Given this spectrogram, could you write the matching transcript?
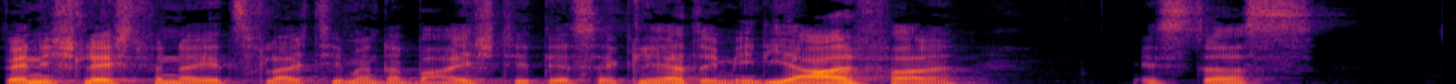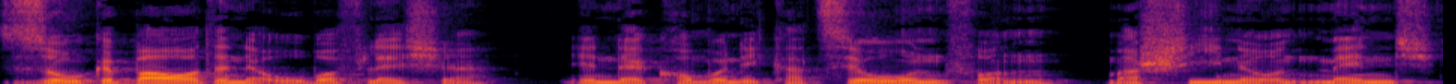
wäre nicht schlecht, wenn da jetzt vielleicht jemand dabei steht, der es erklärt. Im Idealfall ist das so gebaut in der Oberfläche, in der Kommunikation von Maschine und Mensch,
